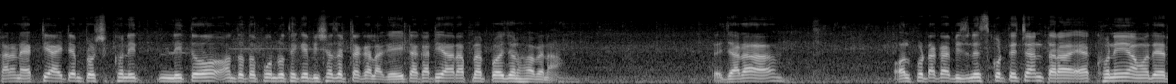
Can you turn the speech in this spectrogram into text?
কারণ একটি আইটেম প্রশিক্ষণ নিত- নিতেও অন্তত পনেরো থেকে বিশ হাজার টাকা লাগে। এই টাকাটি আর আপনার প্রয়োজন হবে না। তো যারা অল্প টাকা বিজনেস করতে চান, তারা এখনই আমাদের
